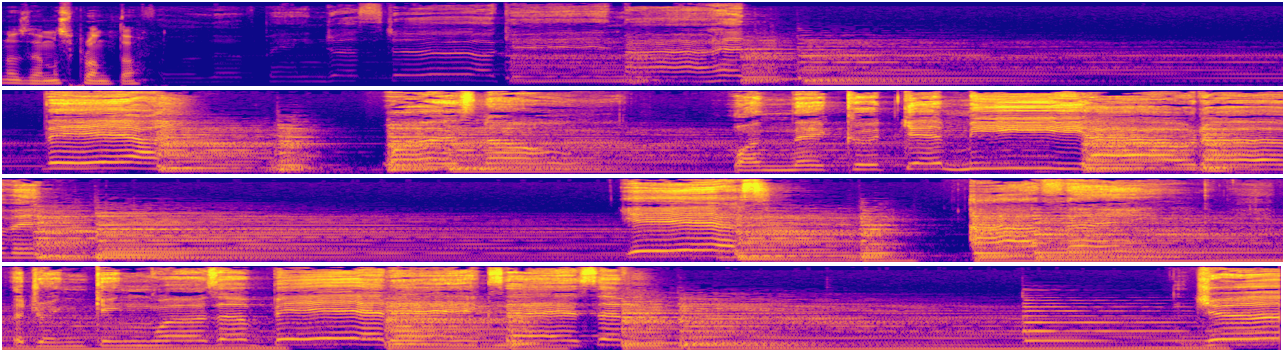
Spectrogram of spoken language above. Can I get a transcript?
Nos vemos pronto. There was no one that could get me out of it. Yes, I think the drinking was a bit excessive. Just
